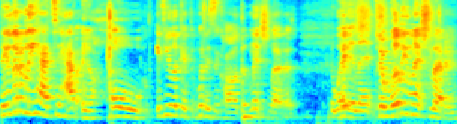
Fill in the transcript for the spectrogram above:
They literally had to have a whole. If you look at what is it called, the Lynch letter. The Willie Lynch. The Willie Lynch letter.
